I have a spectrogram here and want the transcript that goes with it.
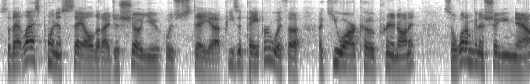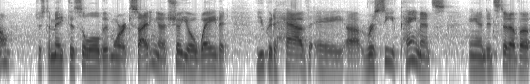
So that last point of sale that I just showed you was just a uh, piece of paper with a, a QR code printed on it. So what I'm going to show you now, just to make this a little bit more exciting, I'll show you a way that you could have a uh, receive payments and instead of a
